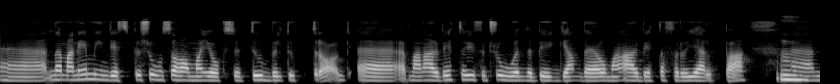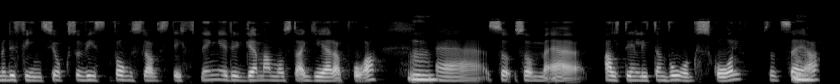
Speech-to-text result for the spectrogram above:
Eh, när man är myndighetsperson så har man ju också ett dubbelt uppdrag. Eh, man arbetar ju förtroendebyggande och man arbetar för att hjälpa. Mm. Eh, men det finns ju också viss tvångslagstiftning i ryggen man måste agera på. Mm. Eh, så, som är alltid en liten vågskål så att säga. Mm.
